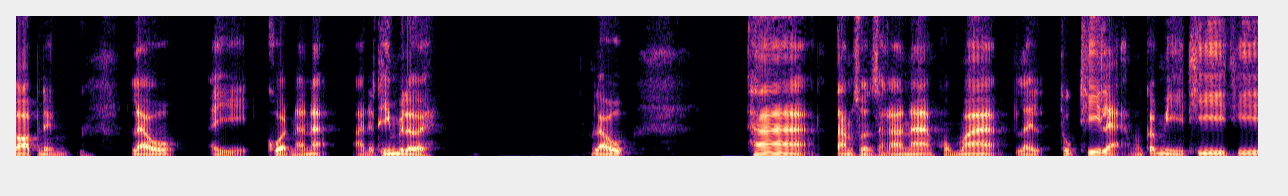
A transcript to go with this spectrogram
รอบหนึ่ง แล้วไอ้ขวดนั้นอะอาจจะทิ้งไปเลย แล้ว ถ้าตามสวนสาธารณะ ผมว่าทุกที่แหละมันก็มีที่ที่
